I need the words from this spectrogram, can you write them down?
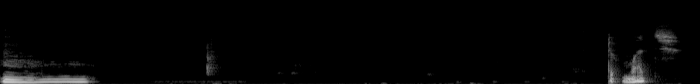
Hmm. Too much?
